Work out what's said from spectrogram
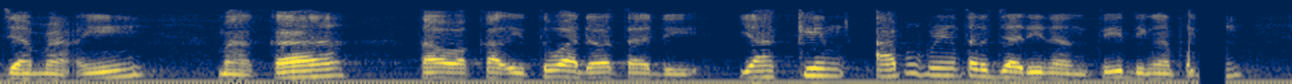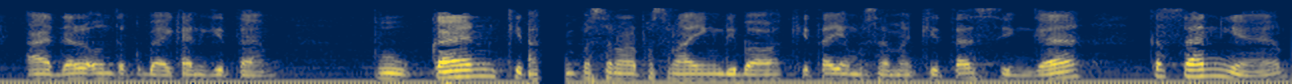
jama'i maka tawakal itu adalah tadi yakin apa pun yang terjadi nanti dengan ini adalah untuk kebaikan kita. Bukan kita personal-personal yang di bawah kita yang bersama kita sehingga kesannya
